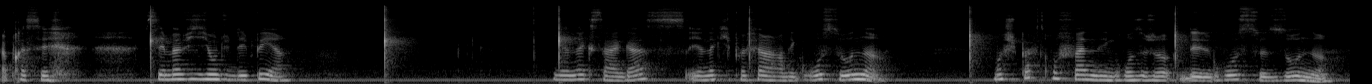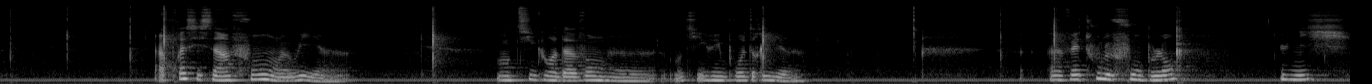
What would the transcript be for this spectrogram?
Après, c'est ma vision du DP. Hein. Il y en a que ça agace. Il y en a qui préfèrent avoir des grosses zones. Moi, je suis pas trop fan des grosses, des grosses zones. Après, si c'est un fond, euh, oui. Euh, mon tigre d'avant, euh, mon tigre broderie, avait tout le fond blanc uni.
